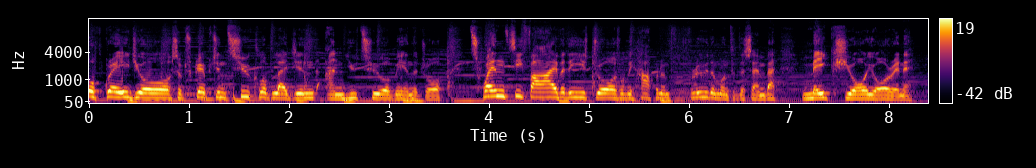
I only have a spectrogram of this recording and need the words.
upgrade your subscription to Club Legend and you too will be in the draw. 25 of these draws will be happening through the month of December. Make sure you're in it. Eh?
